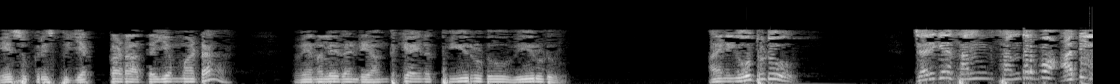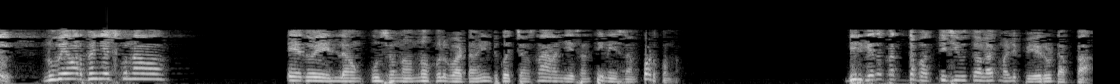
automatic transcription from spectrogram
యేసుక్రీస్తు ఎక్కడ దయ్యం మాట వినలేదండి. అందుకే ఆయన ధీరుడు వీరుడు. ఆయన యోధుడు. జరిగిన సందర్భం అది. నువ్వేం అర్థం చేసుకున్నావు? ఏదో వెళ్ళాం కూర్చున్నాం నొప్పులు పడ్డాం ఇంటికి వచ్చాం స్నానం చేసాం తినేసాం పడుకున్నాం. దీనికి ఏదో పెద్ద భక్తి జీవితంలో మళ్ళీ పేరు డబ్బా.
